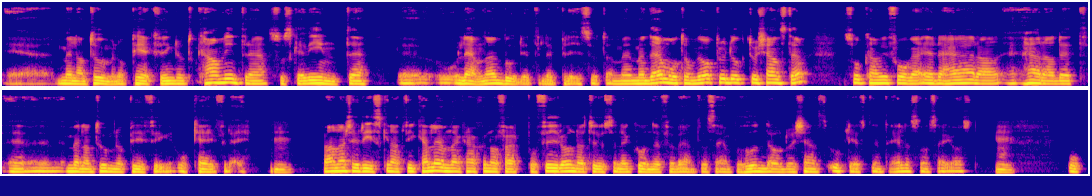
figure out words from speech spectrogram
eh, mellan tummen och pekfingret. Kan vi inte det så ska vi inte eh, lämna en budget eller pris. Utan, men, men däremot om vi har produkter och tjänster så kan vi fråga, är det här häradet eh, mellan tummen och pekfingret okej okay för dig? Mm. För annars är risken att vi kan lämna kanske en offert på 400 000 när kunden förväntar sig en på 100 och då känns, upplevs det inte heller som seriöst. Mm. Och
